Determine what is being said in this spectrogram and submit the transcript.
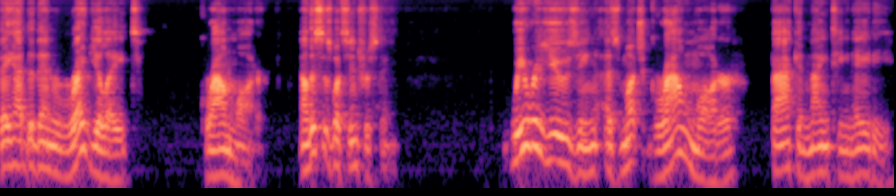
they had to then regulate groundwater. Now, this is what's interesting. We were using as much groundwater back in 1980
